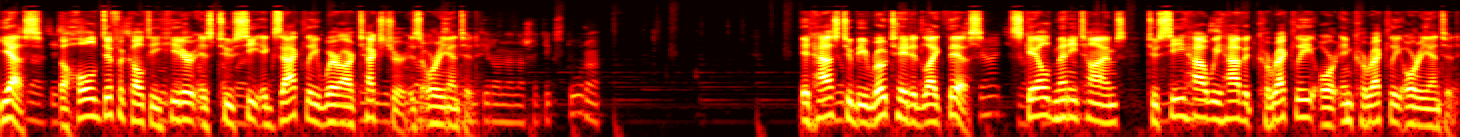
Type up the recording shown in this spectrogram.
Yes, the whole difficulty here is to see exactly where our texture is oriented. It has to be rotated like this, scaled many times, to see how we have it correctly or incorrectly oriented.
